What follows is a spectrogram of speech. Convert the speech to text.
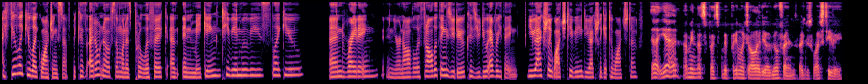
I feel like you like watching stuff because I don't know if someone as prolific as in making TV and movies like you and writing and you're a novelist and all the things you do because you do everything. You actually watch TV? Do you actually get to watch stuff? Yeah, yeah. I mean, that's that's pretty much all I do. I have no friends. I just watch TV,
